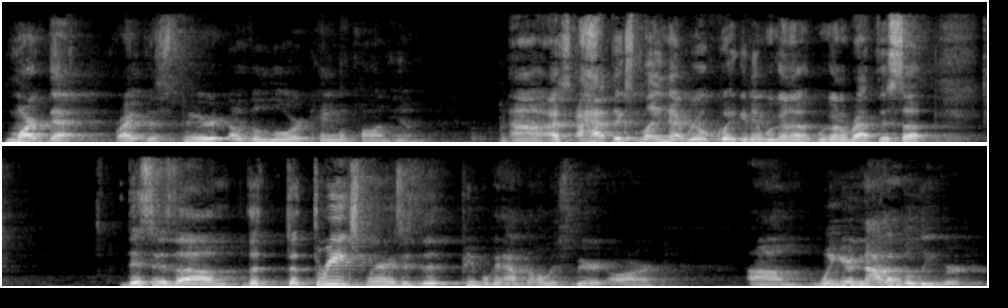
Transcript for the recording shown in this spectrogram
mark that, right? The Spirit of the Lord came upon him. Uh, I, I, have to explain that real quick, and then we're gonna we're gonna wrap this up. This is um, the the three experiences that people can have with the Holy Spirit are um, when you're not a believer,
